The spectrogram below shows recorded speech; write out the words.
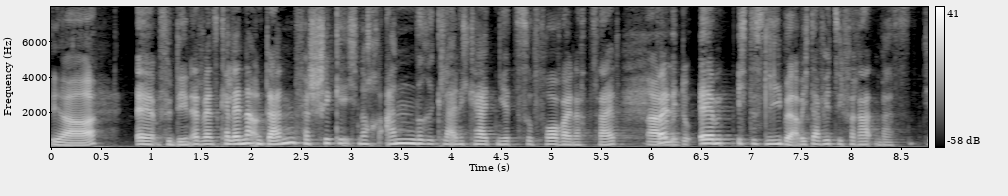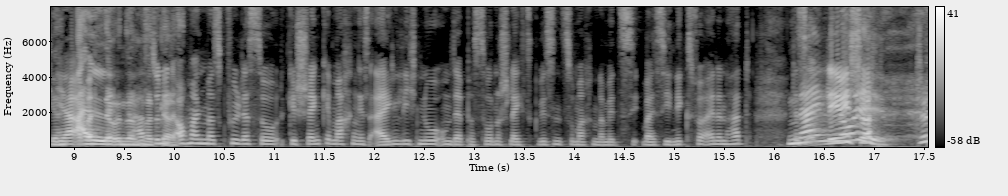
Ja. Äh, für den Adventskalender und dann verschicke ich noch andere Kleinigkeiten jetzt zur Vorweihnachtszeit, Ah, weil ähm, ich das liebe, aber ich darf jetzt nicht verraten, was. Die Ja, alle aber unseren hast Podcast. du nicht auch manchmal das Gefühl, dass so Geschenke machen ist eigentlich nur, um der Person ein schlechtes Gewissen zu machen, damit sie, weil sie nichts für einen hat? Das Nein, null.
